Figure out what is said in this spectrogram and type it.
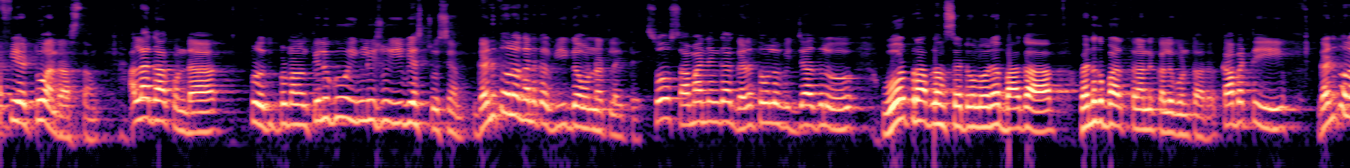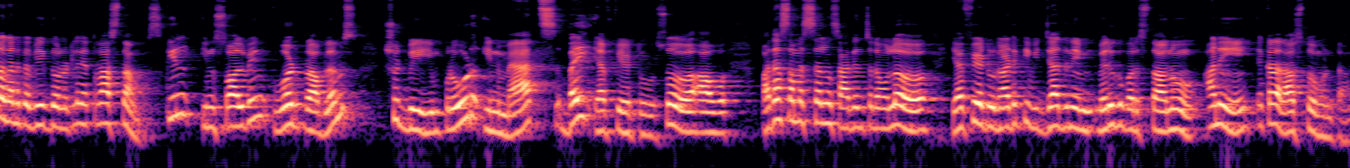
FA two అని రాస్తాం. అలా కాకుండా ఇప్పుడు ఇప్పుడు మనం తెలుగు ఇంగ్లీషు ఈవీఎస్ చూసాం. గణితంలో కనుక వీక్గా ఉన్నట్లయితే సో సామాన్యంగా గణితంలో విద్యార్థులు వర్డ్ ప్రాబ్లమ్స్ చేయడంలోనే బాగా వెనుకబడతాన్ని కలిగి ఉంటారు. కాబట్టి గణితంలో కనుక వీక్గా ఉన్నట్లయితే ఎట్లా రాస్తాం? Skill in solving word problems should be improved in maths by FA two so ఆ పద సమస్యలను సాధించడంలో ఎఫ్ఏ టూ నాటికి విద్యార్థిని మెరుగుపరుస్తాను అని ఇక్కడ రాస్తూ ఉంటాం.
